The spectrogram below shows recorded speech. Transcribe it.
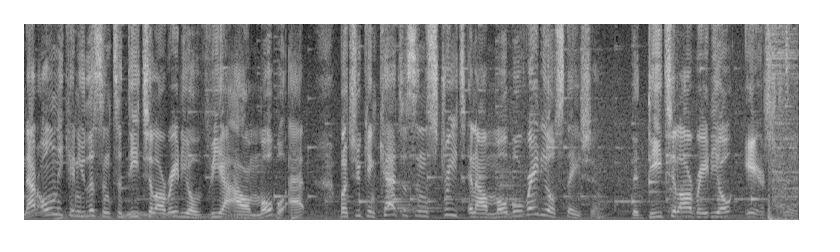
Not only can you listen to DTLR Radio via our mobile app, but you can catch us in the streets in our mobile radio station, the DTLR Radio Airstream.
